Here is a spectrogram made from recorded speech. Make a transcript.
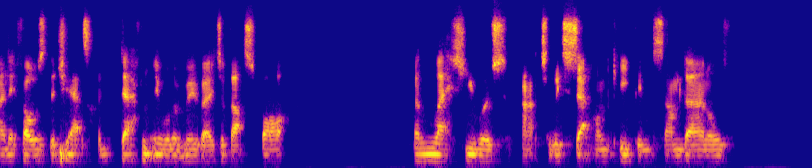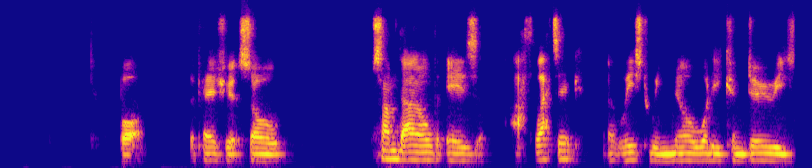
And if I was the Jets, I definitely wouldn't move out of that spot unless you was actually set on keeping Sam Darnold. But the Patriots, so Sam Darnold is athletic. At least we know what he can do. He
